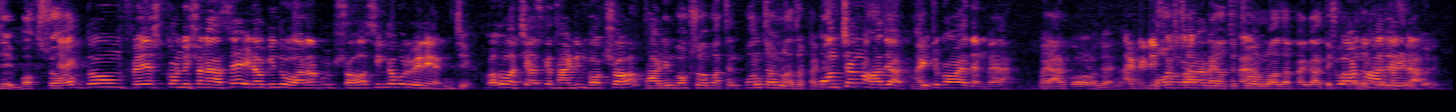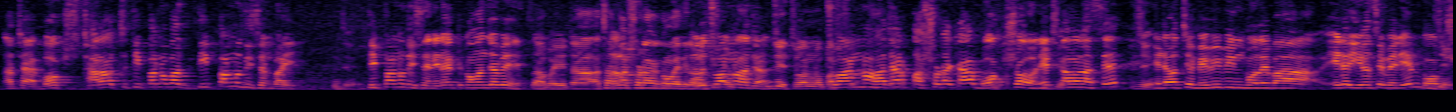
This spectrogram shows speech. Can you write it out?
জি বক্স একদম ফ্রেশ কন্ডিশনে আছে এটাও কিন্তু ওয়াটারপ্রুফ সহ সিঙ্গাপুর ভেরিয়েন্ট জি। কত পাচ্ছি আজকে থার্টিন বক্স সহ? থার্টিন বক্স পাচ্ছেন পঞ্চান্ন হাজার টাকা। পঞ্চান্ন হাজার। একটু কমায় দেন ভাই ভাই আর কমানো যায় না। বক্স ছাড়াটাই হচ্ছে চুয়ান্ন হাজার টাকা তিপ্পান্ন হাজার হাজার টাকা এটা। sell করে। আচ্ছা বক্স ছাড়া হচ্ছে তিপ্পান্ন বা তিপ্পান্ন দিছেন ভাই। তিপ্পান্ন দিছেন এটা একটু কমান যাবে? না ভাই এটা আচ্ছা পাঁচশো টাকা কমাই দিলাম। চুয়ান্ন হাজার। জি চুয়ান্ন চুয়ান্ন হাজার পাঁচশো টাকা বক্স রেড কালার আছে। এটা হচ্ছে বেবি বিং বলে বা এটা ইউএসএ ভেরিয়েন্ট বক্স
